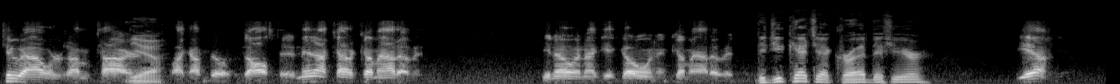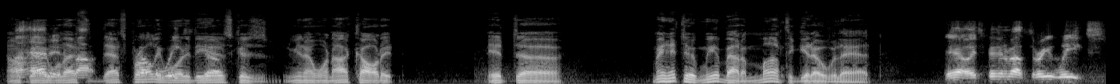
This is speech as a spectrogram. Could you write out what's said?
two hours, I'm tired. Yeah. like I feel exhausted, and then I kind of come out of it. You know, and I get going and come out of it. Did you catch that crud this year? Yeah, Okay, well that's that's probably what it ago. is because you know when I caught it, it uh, man, it took me about a month to get over that. yeah. It's been about three weeks.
